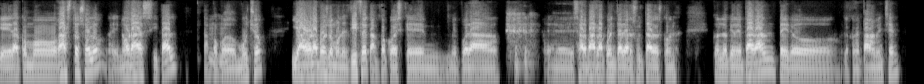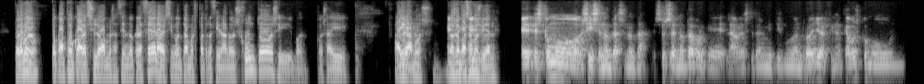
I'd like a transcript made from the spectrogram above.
que era como gasto solo, en horas y tal, tampoco mucho. Y ahora pues lo monetizo, tampoco es que me pueda eh, salvar la cuenta de resultados con, lo que me pagan, pero lo que me paga Menchen. Pero bueno, poco a poco a ver si lo vamos haciendo crecer, a ver si encontramos patrocinados juntos y bueno, pues ahí, ahí vamos. Nos lo pasamos bien. Es como, sí, se nota, se nota. Eso se nota porque la verdad es que transmitís muy buen rollo. Al fin y al cabo es como un,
